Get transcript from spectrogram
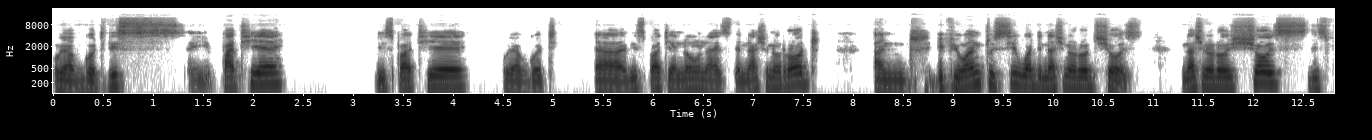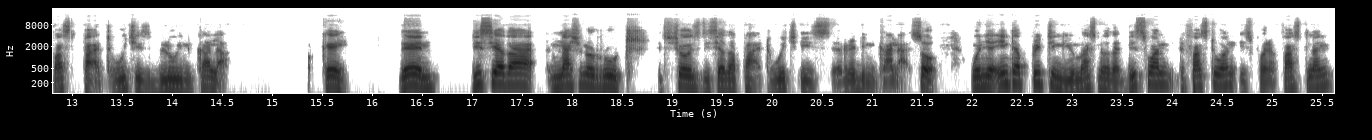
we have got this uh, part here, this part here, we have got uh, this part here known as the National Road. And if you want to see what the National Road shows, National Road shows this first part, which is blue in color. Okay. Then this other national route, it shows this other part, which is red in color. So when you're interpreting, you must know that this one, the first one is for the first line,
